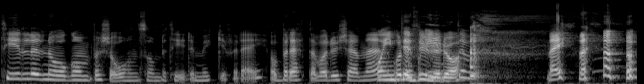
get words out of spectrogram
till någon person som betyder mycket för dig och berätta vad du känner. Och inte det får du då? vara- Nej, nej.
